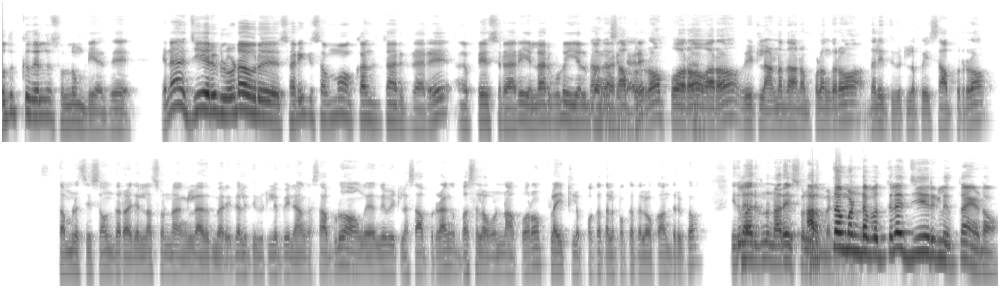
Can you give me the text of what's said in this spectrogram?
ஒதுக்குதல்னு சொல்ல முடியாது. ஏன்னா ஜியர்களோட அவர் சரிக்கு சமமா உட்காந்துட்டு தான் இருக்கிறாரு அங்க பேசுறாரு எல்லாரும் கூட இயல்பா நாங்கள் தான் இருக்காரு. சாப்பிட்றோம் போகிறோம் வரோம் வீட்டில் அன்னதானம் புழங்குறோம் தலித் வீட்டில் போய் சாப்பிட்றோம். தமிழிசை சவுந்தரராஜன்லாம் சொன்னாங்கல்ல அது மாதிரி தலித் வீட்டில் போய் நாங்கள் சாப்பிடுவோம் அவங்க எங்கள் வீட்டில் சாப்பிட்றாங்க பஸ்ஸில் ஒன்றா போகிறோம் ஃப்ளைட்டில் பக்கத்தில் பக்கத்தில் உட்காந்துருக்கோம் இது மாதிரி இன்னும் நிறைய அர்த்த சொல்லலாம் மண்டபத்துல ஜியர்களுக்கு தான் இடம்.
